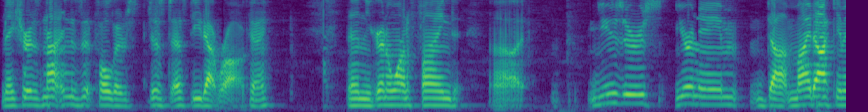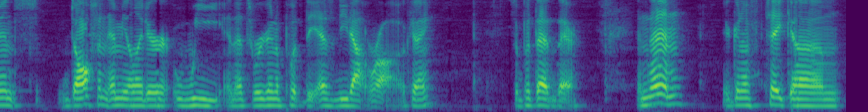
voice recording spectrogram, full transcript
make sure it's not in the zip folder, it's just sd.raw, okay? Then you're going to want to find uh, users, your name, dot, my documents, Dolphin emulator, Wii, and that's where you're going to put the sd.raw, okay? So put that there. And then you're going to take um,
